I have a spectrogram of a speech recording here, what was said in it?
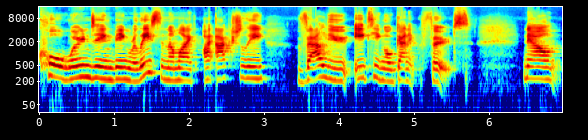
core wounding being released, and I'm like, I actually value eating organic foods. Now,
